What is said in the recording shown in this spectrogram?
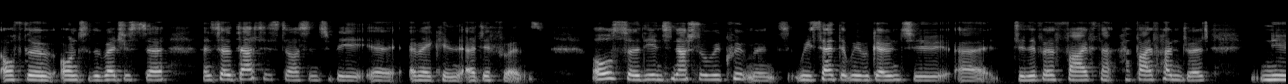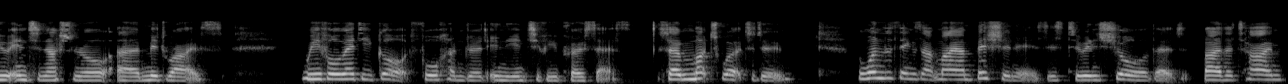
off the onto the register, and so that is starting to be uh, making a difference. Also, the international recruitment, we said that we were going to uh, deliver 5, 500 new international uh, midwives. We've already got 400 in the interview process, so much work to do. But one of the things that my ambition is, is to ensure that by the time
